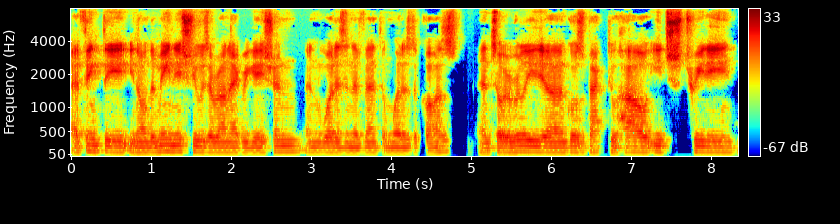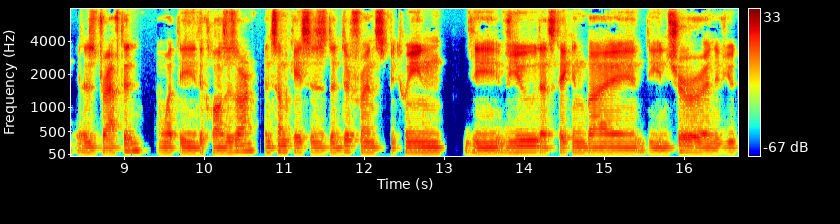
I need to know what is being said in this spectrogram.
I think the, you know, the main issue is around aggregation and what is an event and what is the cause. And so it really uh, goes back to how each treaty is drafted and what the, the clauses are. In some cases, the difference between the view that's taken by the insurer and the view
